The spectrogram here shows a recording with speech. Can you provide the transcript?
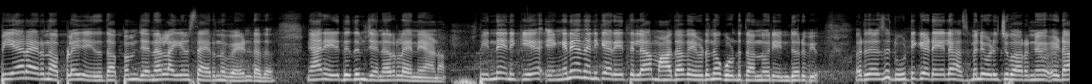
പി ആർ ആയിരുന്നു അപ്ലൈ ചെയ്തത് അപ്പം ജനറൽ ഐ എൽസ് ആയിരുന്നു വേണ്ടത്. ഞാൻ എഴുതിയതും ജനറൽ തന്നെയാണ്. പിന്നെ എനിക്ക് എങ്ങനെയാണെന്ന് എനിക്കറിയത്തില്ല. മാതാവ് എവിടുന്നോ കൊണ്ടു ഒരു ഇന്റർവ്യൂ ഒരു ദിവസം ഡ്യൂട്ടിക്കിടയിൽ ഹസ്ബൻഡ് വിളിച്ച് പറഞ്ഞു ഇടാ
